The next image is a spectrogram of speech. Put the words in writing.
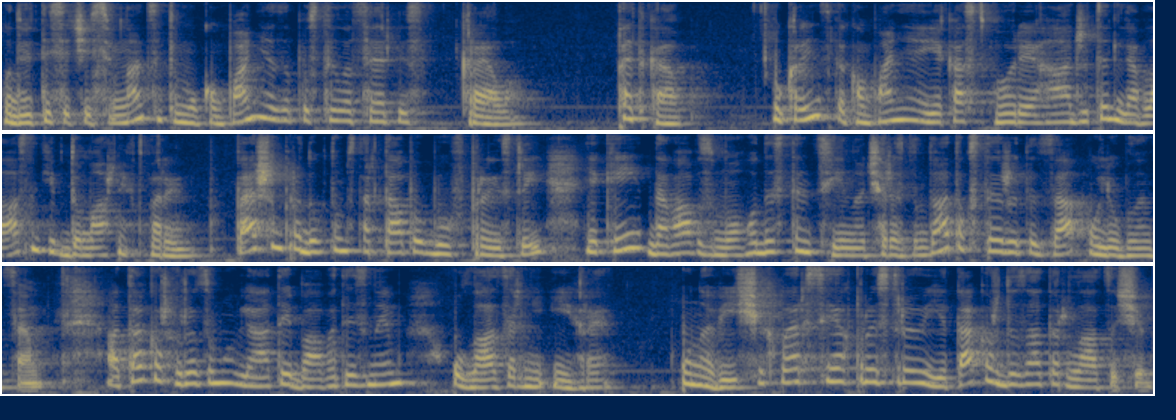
У 2017-му компанія запустила сервіс Крело. PetCup Українська компанія, яка створює гаджети для власників домашніх тварин. Першим продуктом стартапу був пристрій, який давав змогу дистанційно через додаток стежити за улюбленцем, а також розмовляти і бавитись з ним у лазерні ігри. У новіших версіях пристрою є також дозатор лацощів,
